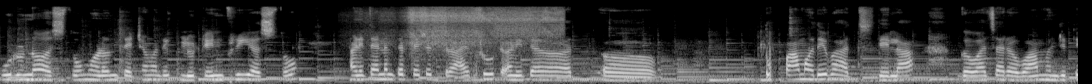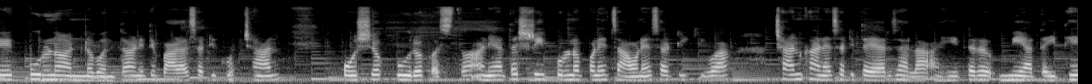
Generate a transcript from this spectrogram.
पूर्ण असतो म्हणून त्याच्यामध्ये ग्लुटेन फ्री असतो. आणि त्यानंतर त्याच्यात ड्रायफ्रूट आणि त्या तुप्पामध्ये भाजलेला गव्हाचा रवा म्हणजे ते एक पूर्ण अन्न बनतं आणि ते बाळासाठी खूप छान पोषक पूरक असतं. आणि आता श्री पूर्णपणे चावण्यासाठी किंवा छान खाण्यासाठी तयार झाला आहे. तर मी आता इथे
